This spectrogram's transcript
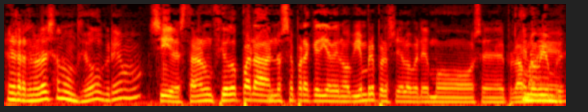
El Ragnarok se ha anunciado, creo, ¿no? Sí, estará anunciado para, no sé para qué día de noviembre, pero eso ya lo veremos en el programa. En noviembre.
